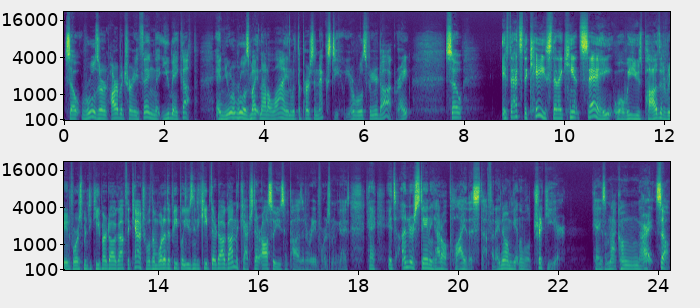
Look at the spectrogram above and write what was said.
So rules are an arbitrary thing that you make up. And your rules might not align with the person next to you. Your rules for your dog, right? So if that's the case, then I can't say, well, we use positive reinforcement to keep our dog off the couch. Well, then what are the people using to keep their dog on the couch? They're also using positive reinforcement, guys. Okay. It's understanding how to apply this stuff. And I know I'm getting a little tricky here. Okay. Because I'm not going, all right. So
